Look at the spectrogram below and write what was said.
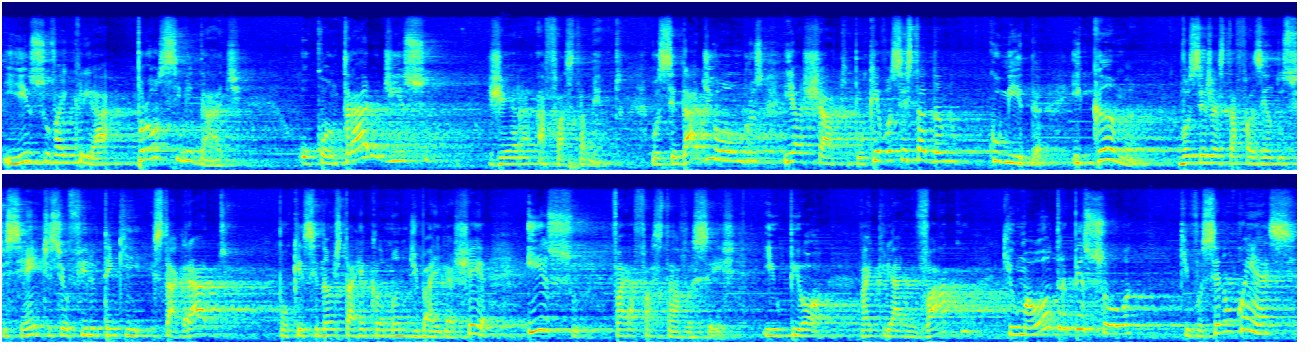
e isso vai criar proximidade. O contrário disso gera afastamento. Você dá de ombros e achar que porque você está dando comida e cama, você já está fazendo o suficiente, seu filho tem que estar grato, porque senão está reclamando de barriga cheia, isso vai afastar vocês. E o pior, vai criar um vácuo que uma outra pessoa que você não conhece,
